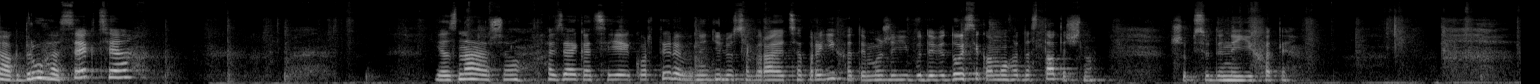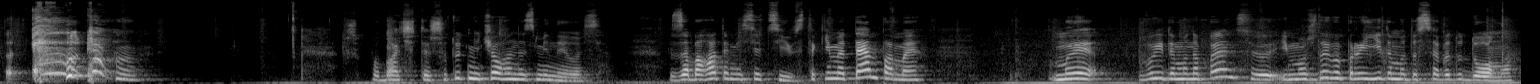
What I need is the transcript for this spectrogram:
Так, друга секція. Я знаю, що хазяйка цієї квартири в неділю збирається приїхати. Може, їй буде відосика мого достатньо, щоб сюди не їхати. Щоб побачити, що тут нічого не змінилося. За багато місяців. З такими темпами ми вийдемо на пенсію і, можливо, приїдемо до себе додому.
